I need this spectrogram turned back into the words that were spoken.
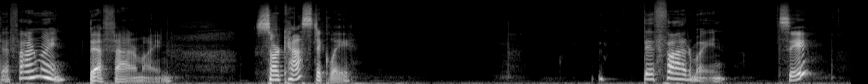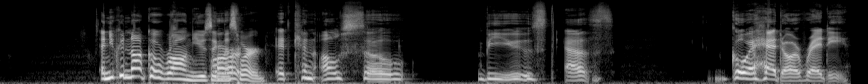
Beffarmine. Beffarmine. Sarcastically. Beffarmine. See? And you cannot go wrong using this word. It can also be used as go ahead already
